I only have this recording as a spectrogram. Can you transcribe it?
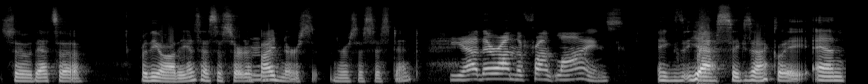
so that's a for the audience that's a certified nurse nurse assistant Yeah, they're on the front lines. Ex- yes exactly and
